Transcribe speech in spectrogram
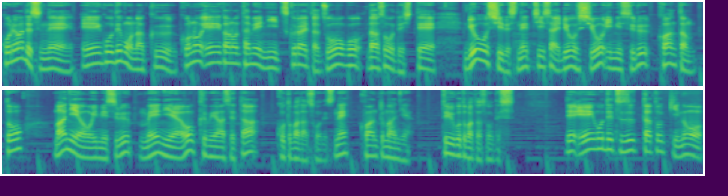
これはですね、英語でもなく、この映画のために作られた造語だそうでして、量子ですね、小さい量子を意味するクワンタムとマニアを意味するメニアを組み合わせた言葉だそうですね。クワントマニアという言葉だそうです。で、英語で綴った時の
